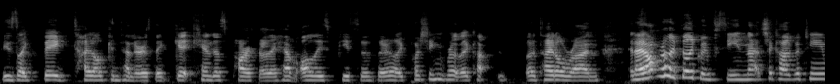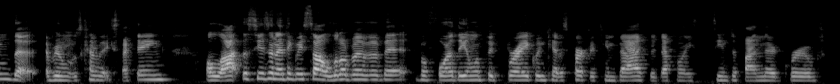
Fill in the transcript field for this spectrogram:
these like big title contenders. They get Candace Parker. They have all these pieces. They're like pushing for the title run, and I don't really feel like we've seen that Chicago team that everyone was kind of expecting a lot this season. I think we saw a little bit of it before the Olympic break when Candace Parker came back. They definitely seemed to find their groove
